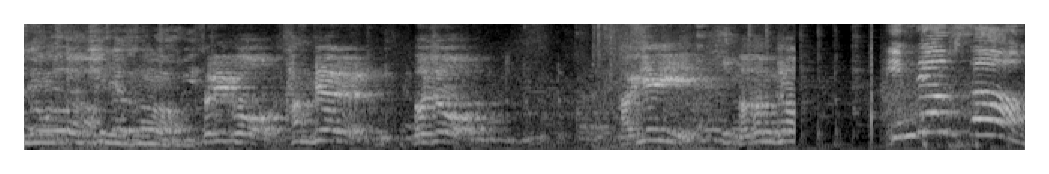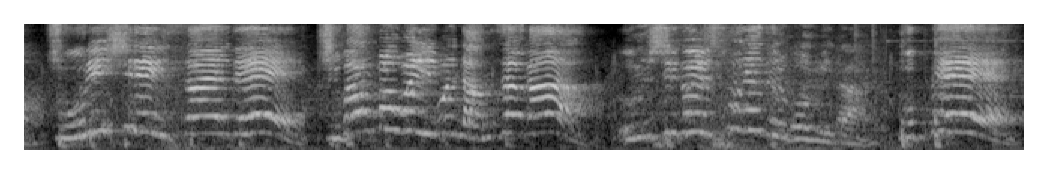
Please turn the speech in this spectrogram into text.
세종호텔 측에서 그리고 상별 노조 당연히 노동조 임대업소 조리실에 있어야 돼. 주방복을 입은 남자가 음식을 손에 들고 옵니다. 뷔페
